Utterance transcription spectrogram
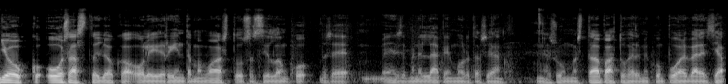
joukko-osasto, joka oli rintaman vastuussa silloin, kun se ensimmäinen läpimurto ja summassa tapahtui helmikuun puolivälissä. Ja,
